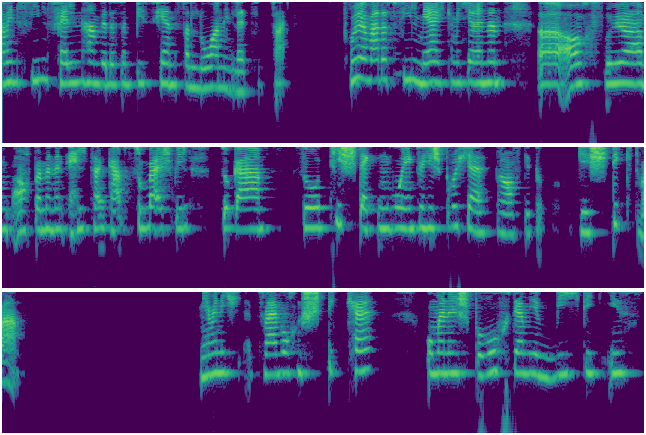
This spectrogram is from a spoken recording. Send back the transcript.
Aber in vielen Fällen haben wir das ein bisschen verloren in letzter Zeit. Früher war das viel mehr. Ich kann mich erinnern, äh, auch früher, auch bei meinen Eltern gab es zum Beispiel sogar so Tischdecken, wo irgendwelche Sprüche drauf gestickt waren. Ja, wenn ich zwei Wochen sticke, um einen Spruch, der mir wichtig ist,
